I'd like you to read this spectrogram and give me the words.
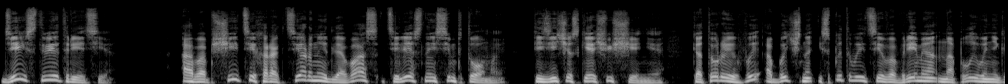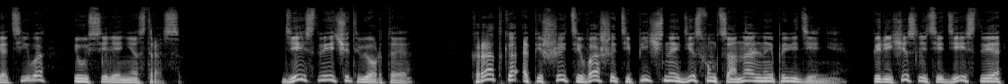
Действие третье. Обобщите характерные для вас телесные симптомы, физические ощущения, которые вы обычно испытываете во время наплыва негатива и усиления стресса. Действие четвертое. Кратко опишите ваше типичное дисфункциональное поведение. Перечислите действия,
